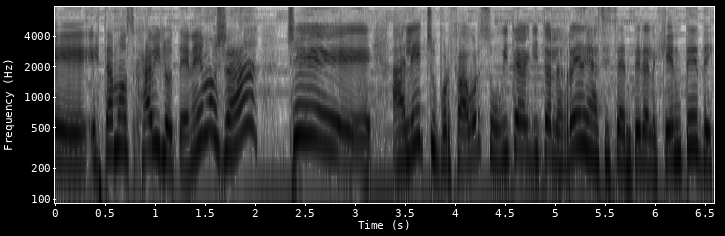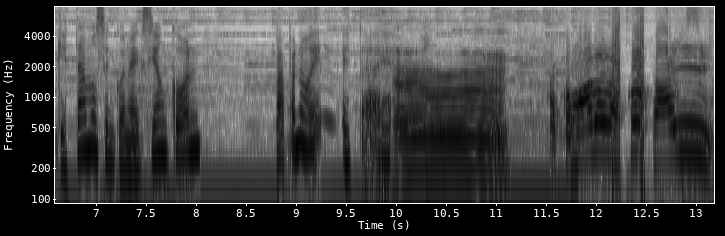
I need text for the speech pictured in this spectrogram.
Eh, estamos, Javi, ¿lo tenemos ya? Che, Alechu, por favor, subite aquí a las redes, así se entera la gente de que estamos en conexión con Papá Noel. Está. Eh, acomoda las cosas ahí.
